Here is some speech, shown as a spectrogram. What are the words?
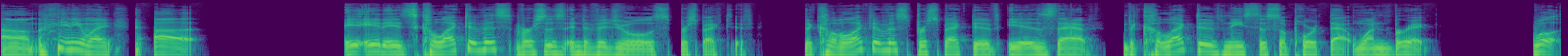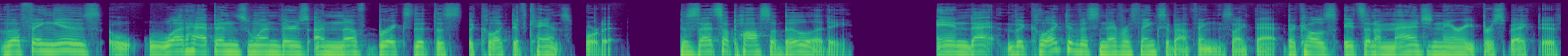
Um, anyway, uh, it, it is collectivist versus individualist perspective. The collectivist perspective is that the collective needs to support that one brick. Well, the thing is, what happens when there's enough bricks that the, the collective can't support it? Because that's a possibility. And that the collectivist never thinks about things like that because it's an imaginary perspective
